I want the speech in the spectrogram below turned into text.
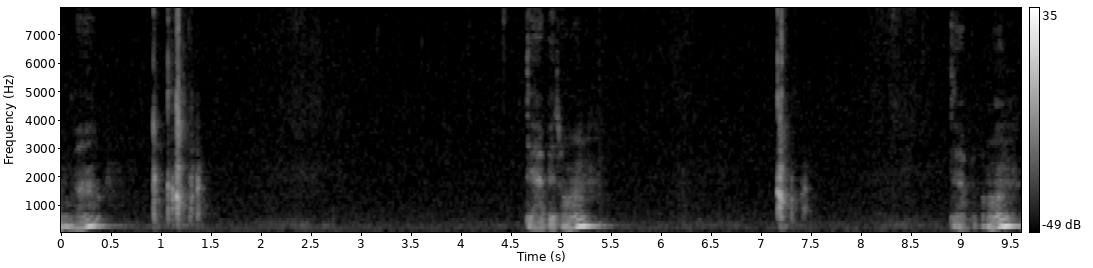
like that. Dab it on. Dab it on.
